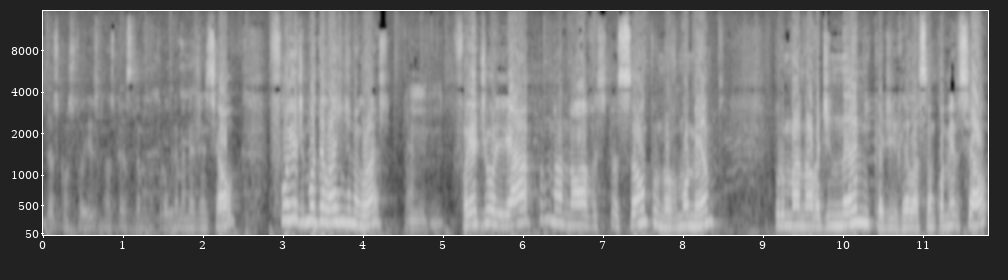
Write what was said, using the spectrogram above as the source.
das consultorias que nós prestamos no programa emergencial foi a de modelagem de negócio. Uhum. Foi a de olhar para uma nova situação, para um novo momento, por uma nova dinâmica de relação comercial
